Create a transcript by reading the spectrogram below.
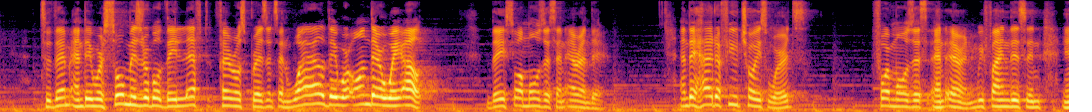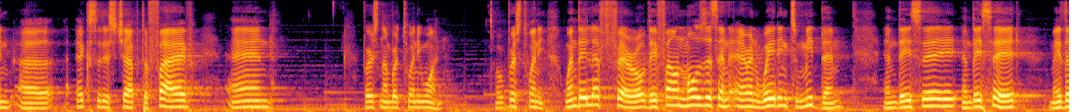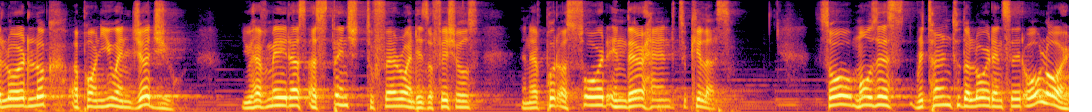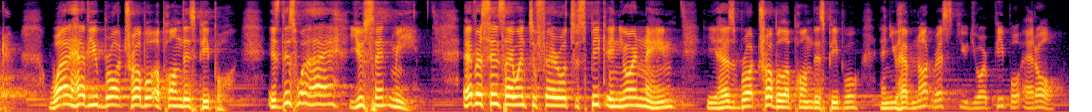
to them, and they were so miserable they left Pharaoh's presence. And while they were on their way out, they saw Moses and Aaron there. And they had a few choice words for Moses and Aaron. We find this in, in uh, Exodus chapter 5 and verse number 21. Or verse 20. When they left Pharaoh, they found Moses and Aaron waiting to meet them, and they say and they said, May the Lord look upon you and judge you. You have made us a stench to Pharaoh and his officials, and have put a sword in their hand to kill us. So Moses returned to the Lord and said, O Lord, why have you brought trouble upon this people? Is this why you sent me? Ever since I went to Pharaoh to speak in your name, he has brought trouble upon this people, and you have not rescued your people at all.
